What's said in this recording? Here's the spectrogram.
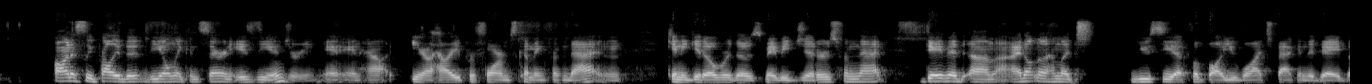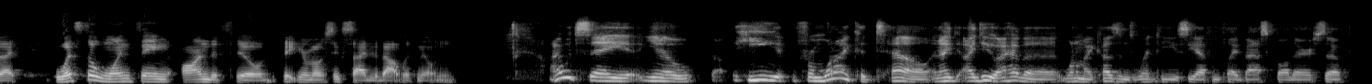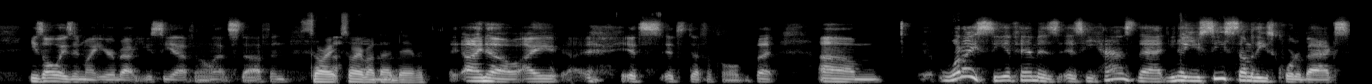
honestly, probably the, the only concern is the injury and, and how, you know, how he performs coming from that. And can he get over those maybe jitters from that? David, um, I don't know how much UCF football you watched back in the day, but what's the one thing on the field that you're most excited about with Milton? I would say, you know, he, from what I could tell, and I, I do, I have a, one of my cousins went to UCF and played basketball there. So he's always in my ear about UCF and all that stuff. And sorry, sorry um, about that, um, David. I know I, it's, it's difficult, but, um, what I see of him is, is he has that, you know, you see some of these quarterbacks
